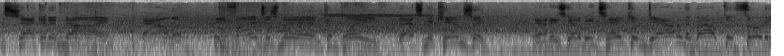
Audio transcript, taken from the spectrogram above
on second and nine. Allen, he finds his man, complete. That's McKenzie. And he's going to be taken down at about the 33.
